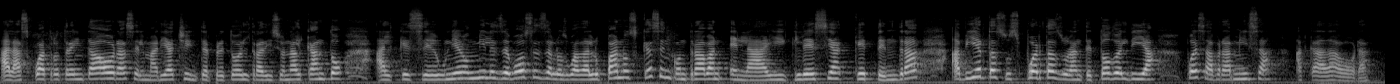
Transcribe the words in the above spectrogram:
A las 4.30 horas, el mariachi interpretó el tradicional canto al que se unieron miles de voces de los guadalupanos que se encontraban en la iglesia que tendrá abiertas sus puertas durante todo el día, pues habrá misa a cada hora.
